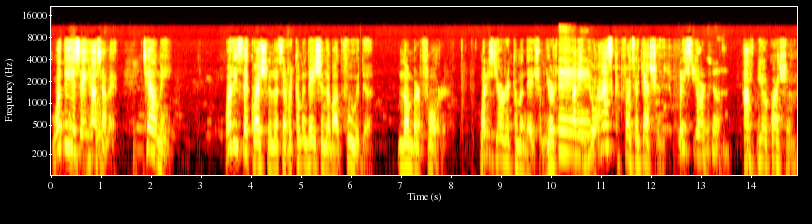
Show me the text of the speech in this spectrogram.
What do you say, Hasabe? Tell me, what is the question that's a recommendation about food? Number four. What is your recommendation? Your, I mean, you ask for suggestions. What is your So, ask your question?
